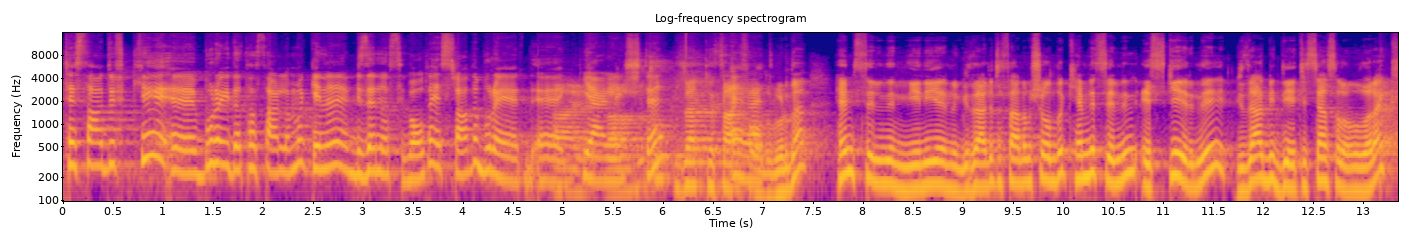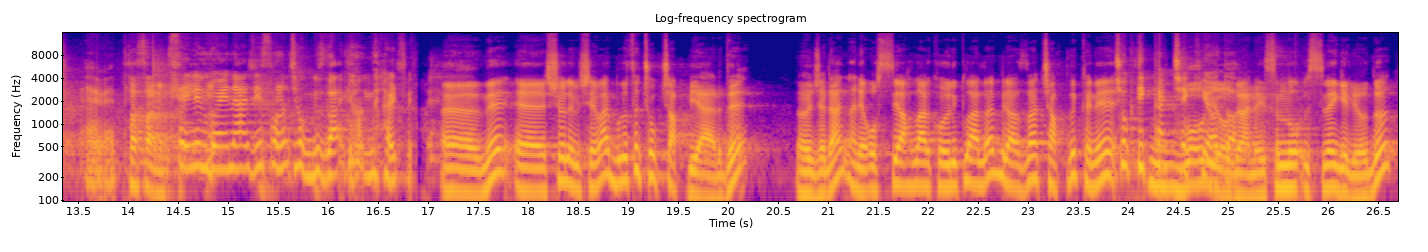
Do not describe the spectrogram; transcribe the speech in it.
Tesadüf ki e, burayı da tasarlamak gene bize nasip oldu. Esra da buraya e, Aynen. yerleşti. Çok güzel tesadüf Evet. oldu burada. Hem Selin'in yeni yerini güzelce tasarlamış olduk hem de Selin'in eski yerini güzel bir diyetisyen salonu olarak Evet. tasarlamış. Selin bu enerjiyi sana çok güzel gönderecek. Ee, ve e, şöyle bir şey var. Burası çok çap bir yerdi. Önceden hani o siyahlar koyduklarla biraz daha çaplık hani Çok dikkat çekiyordu. yani insanın üstüne geliyordu.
